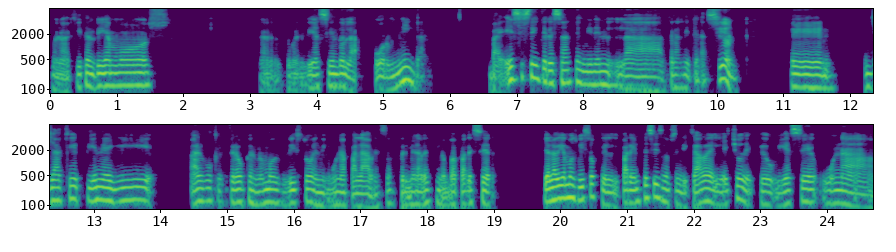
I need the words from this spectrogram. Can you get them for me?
bueno, aquí tendríamos la siendo la hormiga. Va, ese está interesante, miren la transliteración, eh, ya que tiene allí algo que creo que no hemos visto en ninguna palabra. Esta es la primera vez que nos va a aparecer Ya lo habíamos visto que el paréntesis nos indicaba el hecho de que hubiese una,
